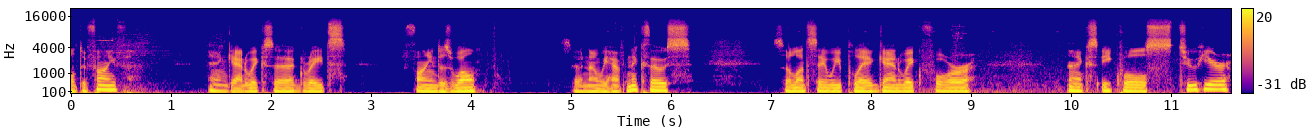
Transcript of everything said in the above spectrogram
Fall to 5, and Gadwick's a uh, great find as well. So now we have Nykthos. So let's say we play Gadwick for x equals 2 here.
